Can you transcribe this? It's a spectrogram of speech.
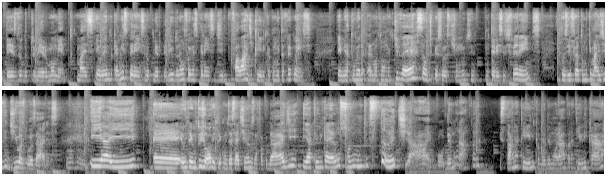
desde o primeiro momento. Mas eu lembro que a minha experiência no primeiro período não foi uma experiência de falar de clínica com muita frequência. E a minha turma era- uma turma muito diversa, onde pessoas tinham muitos in- interesses diferentes. Inclusive foi a turma que mais dividiu as duas áreas. E aí é, eu entrei muito jovem, entrei com 17 anos na faculdade e a clínica era um sonho muito distante. Ah, eu vou demorar para estar na clínica, vou demorar para clinicar,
